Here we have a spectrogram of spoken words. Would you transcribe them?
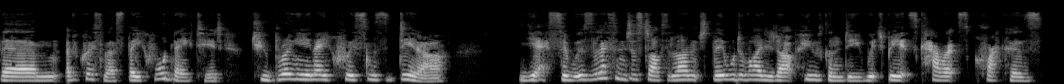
the, um, over Christmas they coordinated to bring in a Christmas dinner. Yes, so it was a lesson just after lunch. They all divided up who was going to do which bits, carrots, crackers,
